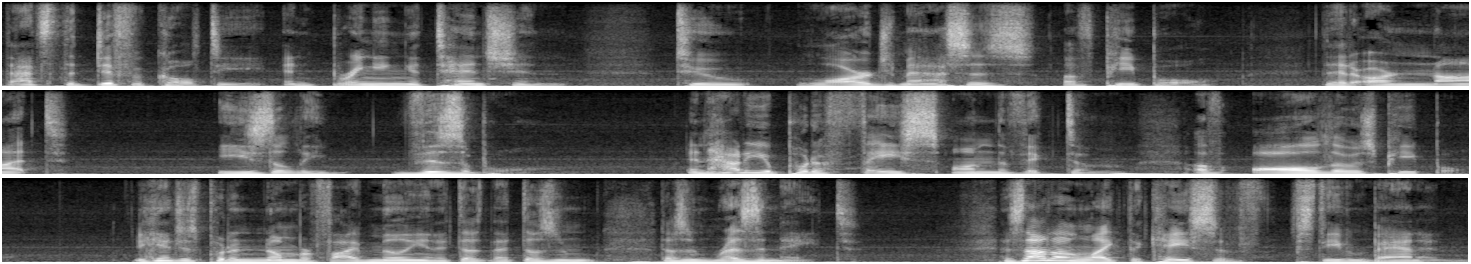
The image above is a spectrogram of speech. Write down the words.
that's the difficulty in bringing attention to large masses of people that are not easily visible. And how do you put a face on the victim of all those people? You can't just put a number, five million. It does that doesn't doesn't resonate. It's not unlike the case of Stephen Bannon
